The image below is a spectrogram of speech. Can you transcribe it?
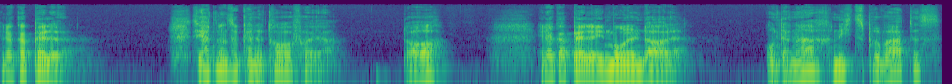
in der Kapelle. Sie hatten also keine Trauerfeier. Doch, in der Kapelle in Mohlendal. Und danach nichts Privates?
